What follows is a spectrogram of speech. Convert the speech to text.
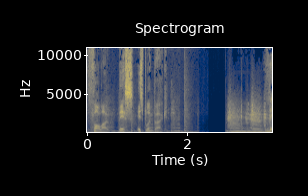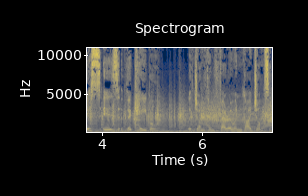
follow? This is Bloomberg. This is The Cable with Jonathan Ferro and Guy Johnson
